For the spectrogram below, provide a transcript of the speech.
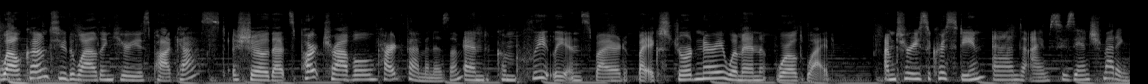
Welcome to the Wild and Curious podcast, a show that's part travel, part feminism, and completely inspired by extraordinary women worldwide. I'm Theresa Christine. And I'm Suzanne Schmetting.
